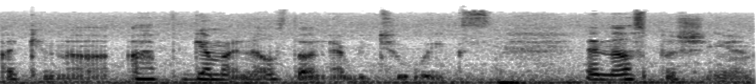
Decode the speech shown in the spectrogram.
I cannot. I have to get my nails done every two weeks. And that's pushing it.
